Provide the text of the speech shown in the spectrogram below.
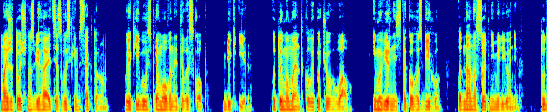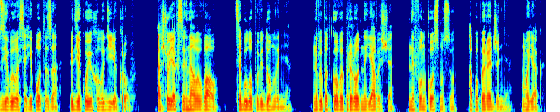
майже точно збігається з вузьким сектором, у який був спрямований телескоп Бік Ір, у той момент, коли почув вау. Імовірність такого збігу одна на сотні мільйонів. Тут з'явилася гіпотеза, від якої холодіє кров. А що як сигнали вау, це було повідомлення, не випадкове природне явище, не фон космосу, а попередження, маяк,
